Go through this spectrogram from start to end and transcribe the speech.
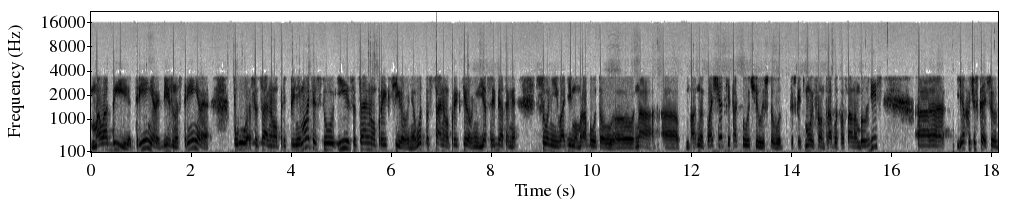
молодые тренеры, бизнес-тренеры по социальному предпринимательству и социальному проектированию. Вот по социальному проектированию я с ребятами Соней и Вадимом работал э, на э, одной площадке. Так получилось, что вот, так сказать, мой фронт работы в основном был здесь. Э, я хочу сказать, что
